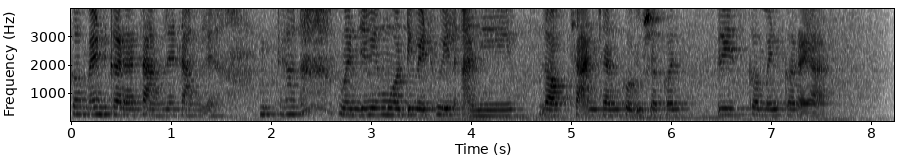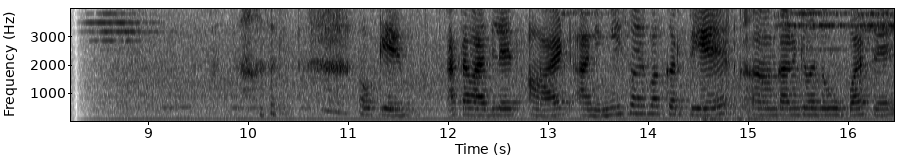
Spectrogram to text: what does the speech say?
कमेंट करा चांगले चांगले. त्या म्हणजे मी मोटिवेट होईल आणि लॉक छान छान करू शकल. प्लीज कमेंट करा यार. ओके आता वाजलेत आठ आणि मी स्वयंपाक करते कारण की माझा उपवास आहे.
